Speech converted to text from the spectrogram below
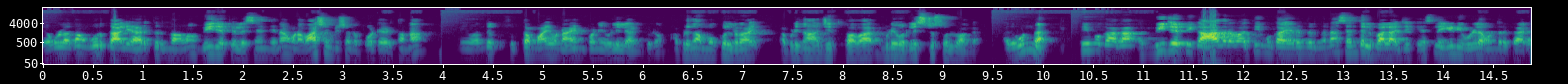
எவ்வளோதான் ஊர் தாலி அறுத்திருந்தாலும் பிஜேபியில் சேர்ந்தீங்கன்னா உன வாஷிங் மிஷினில் போட்டு எடுத்தோன்னா நீ வந்து சுத்தமாய் உன்னை அயன் பண்ணி வெளியில் அனுப்பிடும் அப்படிதான் முகுல் ராய் அப்படிதான் அஜித் பவார் இப்படி ஒரு லிஸ்ட் சொல்லுவாங்க. அது உண்மை. திமுக பிஜேபிக்கு ஆதரவா திமுக இருந்திருந்ததுன்னா செந்தில் பாலாஜி கேஸ்ல இடி உள்ள வந்திருக்காரு.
